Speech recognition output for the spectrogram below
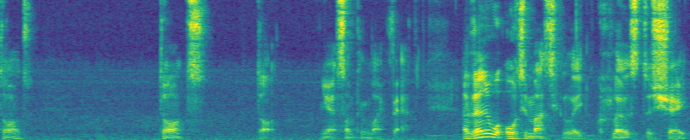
dot dot dot. Yeah something like that. And then it will automatically close the shape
